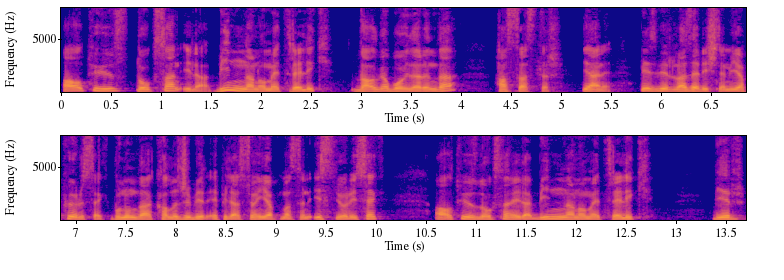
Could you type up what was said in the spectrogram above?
690 ila 1000 nanometrelik dalga boylarında hassastır. Yani biz bir lazer işlemi yapıyorsak bunun da kalıcı bir epilasyon yapmasını istiyor isek 690 ila 1000 nanometrelik bir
